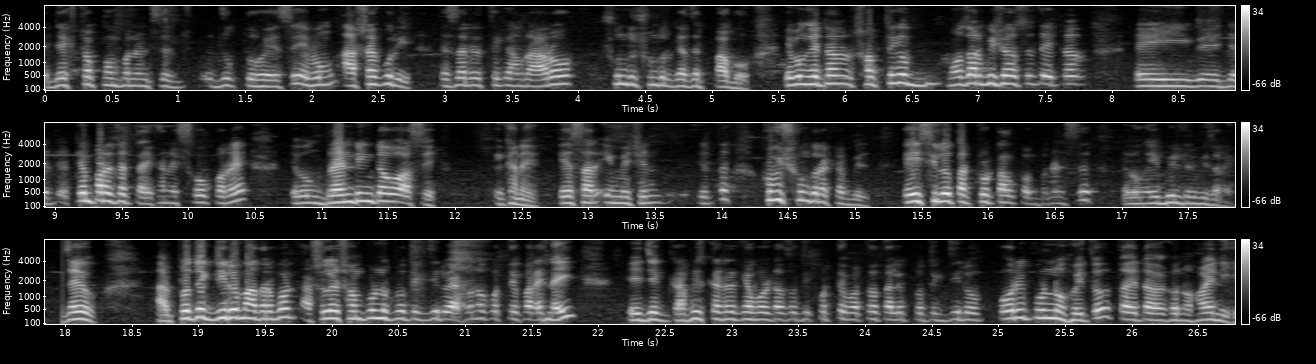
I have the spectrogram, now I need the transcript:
ডেস্কটপ কম্পোনেন্টসে যুক্ত হয়েছে এবং আশা করি এসআর এর থেকে আমরা আরও সুন্দর সুন্দর গ্যাজেট পাবো। এবং এটার সব থেকে মজার বিষয় হচ্ছে যে এটার এই যে টেম্পারেচারটা এখানে শো করে এবং ব্র্যান্ডিংটাও আছে এখানে এসআর এই মেশিন খুবই সুন্দর একটা বিল এই ছিল তার টোটাল কম্পোনেন্টস এবং এই বিল্ডের ভিতরে। যাই হোক, আর প্রত্যেক জিরো মাদারবোর্ড আসলে সম্পূর্ণ প্রত্যেক জিরো এখনও করতে পারে নাই। এই যে গ্রাফিক্স কার্ডের কেবলটা যদি করতে পারতো, তাহলে প্রত্যেক জিরো পরিপূর্ণ হইতো, তো এটা এখনও হয়নি।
